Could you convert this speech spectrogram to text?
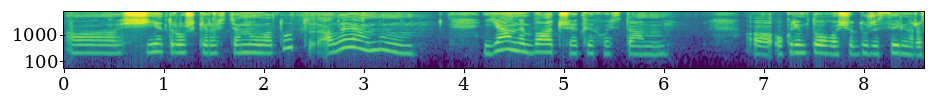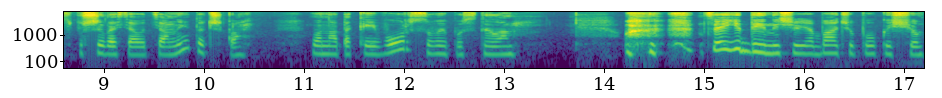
а, ще трошки розтягнула тут, але ну, я не бачу якихось там, а, окрім того, що дуже сильно розпушилася оця ниточка. Вона такий ворс випустила. Це єдине, що я бачу поки що.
